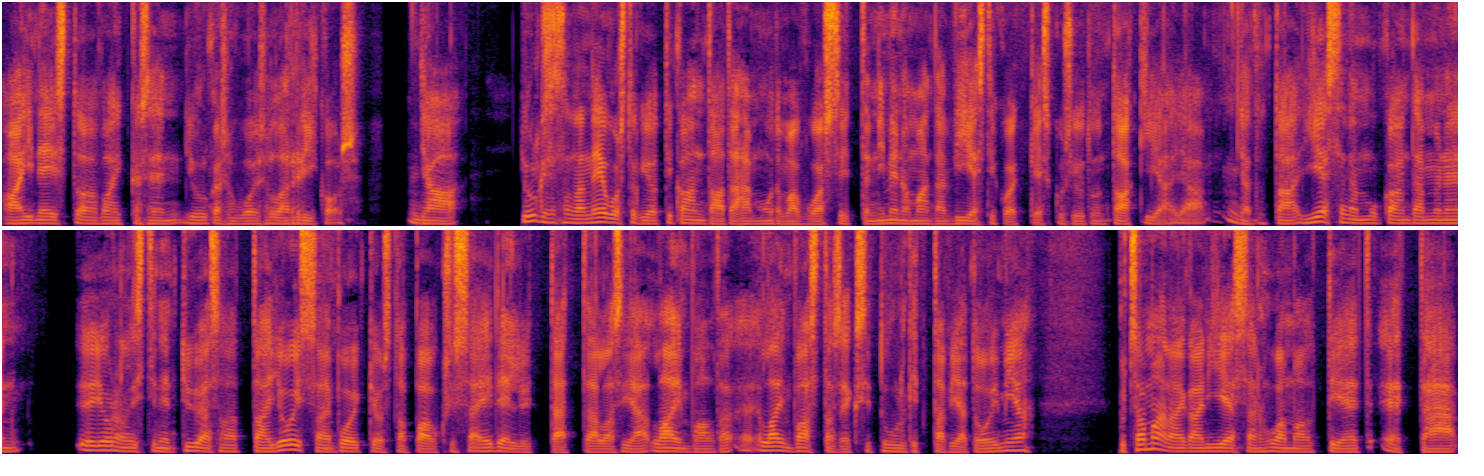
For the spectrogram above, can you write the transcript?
aineistoa, vaikka sen julkaisu voisi olla rikos. Ja Julkisen sanan neuvostokin otti kantaa tähän muutama vuosi sitten nimenomaan tämän viestikoekeskusjutun takia. Ja, ja tota, Jessanän mukaan tämmöinen journalistinen työ saattaa joissain poikkeustapauksissa edellyttää tällaisia lainvalta, lainvastaiseksi tulkittavia toimia. Mutta samaan aikaan ISN huomautti, että, että,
